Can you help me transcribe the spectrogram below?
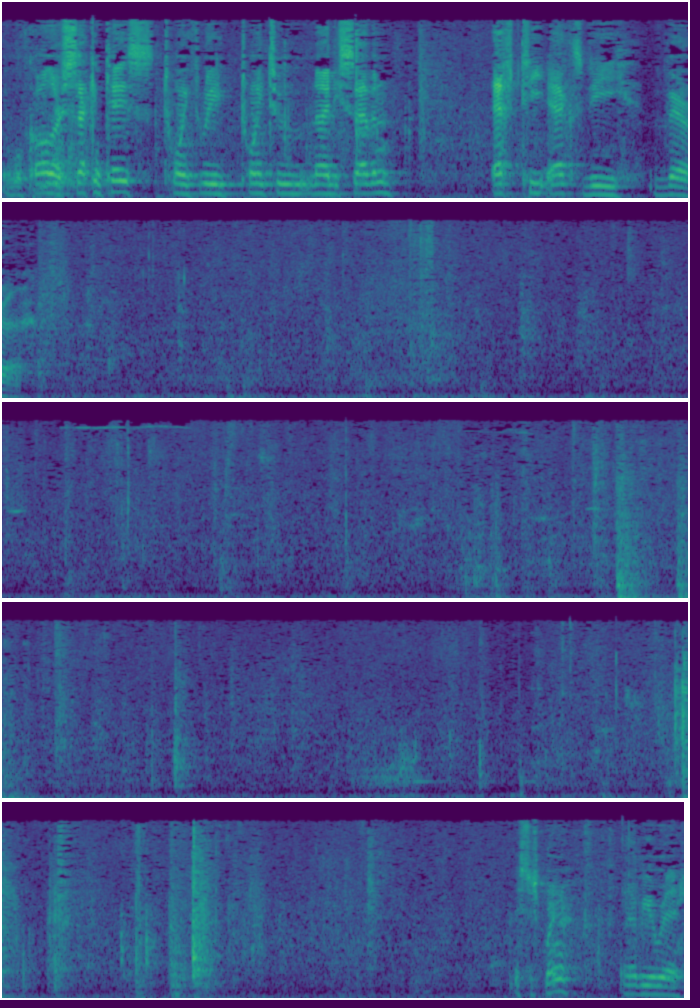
We'll call our second case, 23-2297, FTX v. Vara. Mr. Springer, whenever you're ready.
